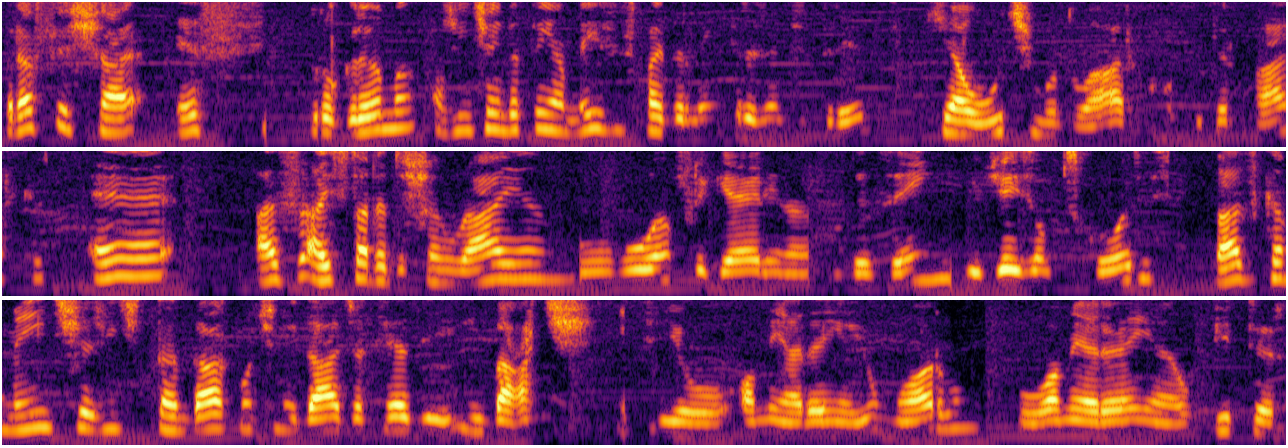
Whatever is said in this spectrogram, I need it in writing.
Para fechar esse programa, a gente ainda tem a Amazing Spider-Man 313, que é o último do arco, Peter Parker. É a, história do Sean Ryan, o Juan Frigeri no desenho e o Jason Piscores. Basicamente, a gente tá dá continuidade àquele embate entre o Homem-Aranha e o Morlun. O Homem-Aranha, o Peter,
